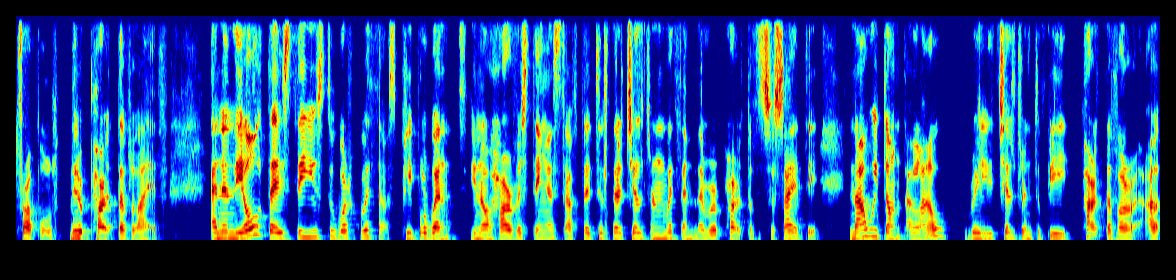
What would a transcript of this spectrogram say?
trouble. They're part of life and in the old days, they used to work with us. People went, you know, harvesting and stuff. They took their children with them. They were part of society. Now we don't allow really children to be part of our uh,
